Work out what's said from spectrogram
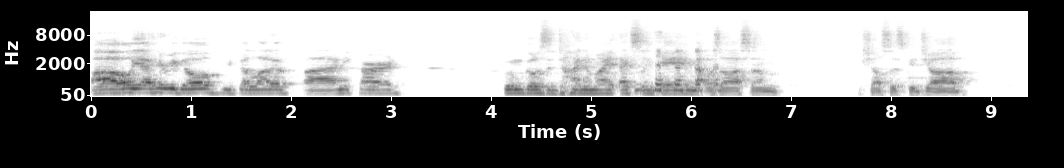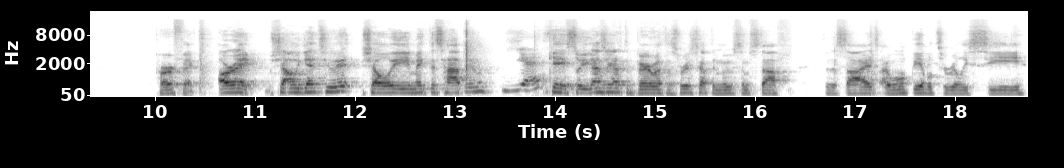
Uh, oh, yeah, here we go. We've got a lot of uh, any card. Boom goes the dynamite. Excellent game. That was awesome. Michelle says, good job. Perfect. All right. Shall we get to it? Shall we make this happen? Yes. Okay, so you guys are gonna have to bear with us. We're just gonna have to move some stuff to the sides. I won't be able to really see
